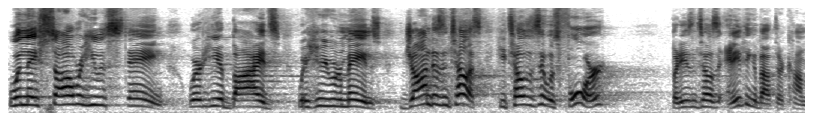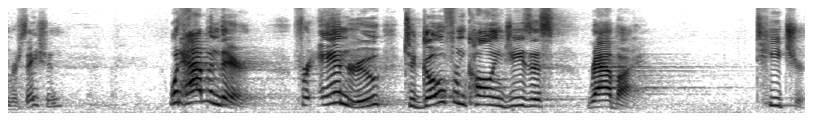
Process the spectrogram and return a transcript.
when they saw where he was staying, where he abides, where he remains? John doesn't tell us. He tells us it was 4, but he doesn't tell us anything about their conversation. What happened there? For Andrew to go from calling Jesus rabbi, teacher,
